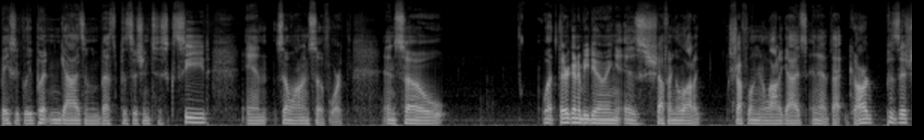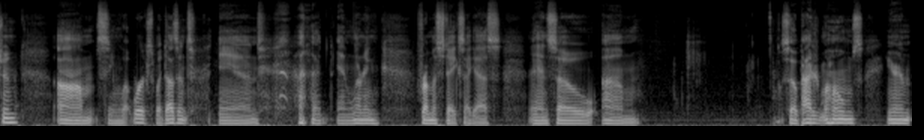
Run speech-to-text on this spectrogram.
basically putting guys in the best position to succeed, and so on and so forth. And so, what they're going to be doing is shuffling a lot of shuffling a lot of guys in at that guard position, um, seeing what works, what doesn't, and and learning from mistakes, I guess. And so, um, so Patrick Mahomes here in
